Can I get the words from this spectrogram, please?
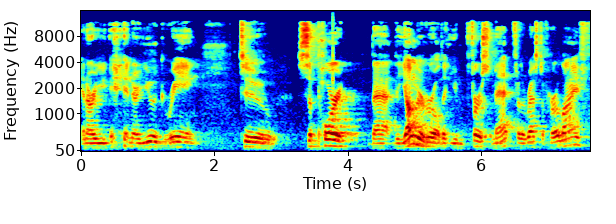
and are you and are you agreeing to support that the younger girl that you first met for the rest of her life,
